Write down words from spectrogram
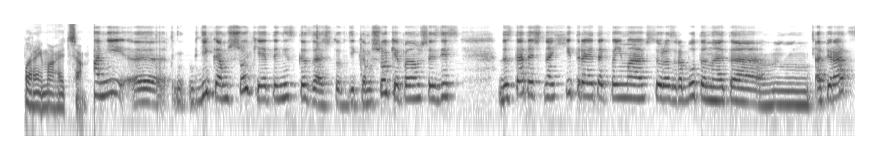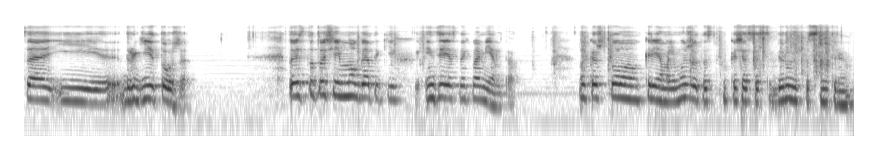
переймаються. Они э, в диком шоке, это не сказать, что в диком шоке, потому что здесь достаточно хитро, я так понимаю, все разработано, эта м, операция и другие тоже. То есть тут очень много таких интересных моментов. Ну-ка, что Кремль может? Ну-ка, сейчас я соберу и посмотрю.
